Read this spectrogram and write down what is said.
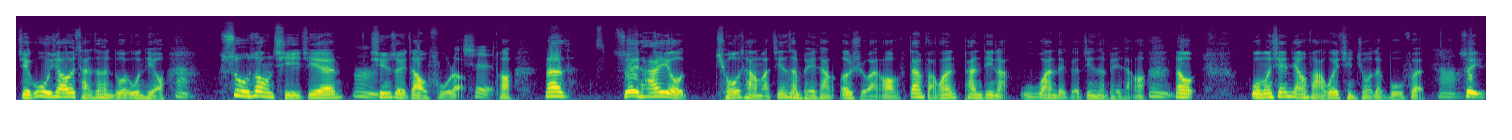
解雇无效会产生很多问题哦，诉讼期间薪水照付了是。啊，那所以他有。求偿嘛，精神赔偿二十万哦，但法官判定了五万的一个精神赔偿哦。嗯、那我们先讲法规请求的部分。啊所以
